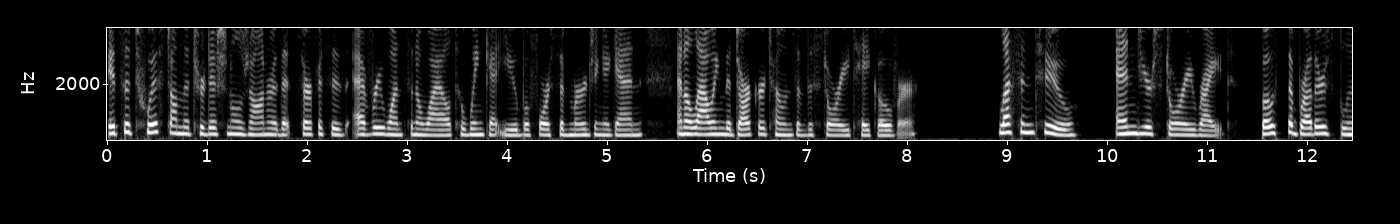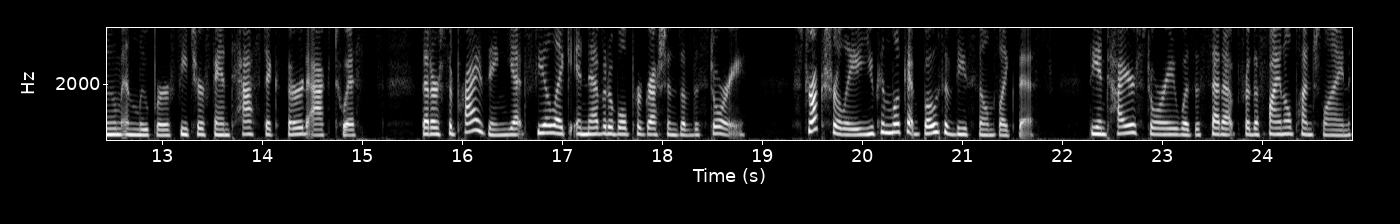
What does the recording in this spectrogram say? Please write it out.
It's a twist on the traditional genre that surfaces every once in a while to wink at you before submerging again and allowing the darker tones of the story take over. Lesson 2 End your story right. Both the brothers Bloom and Looper feature fantastic third act twists that are surprising yet feel like inevitable progressions of the story. Structurally, you can look at both of these films like this. The entire story was a setup for the final punchline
